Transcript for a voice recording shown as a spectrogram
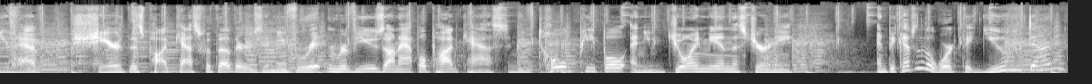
You have shared this podcast with others, and you've written reviews on Apple Podcasts, and you've told people, and you've joined me in this journey. And because of the work that you've done,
